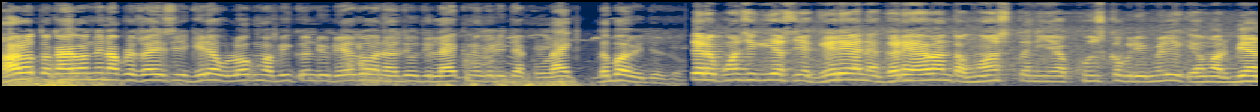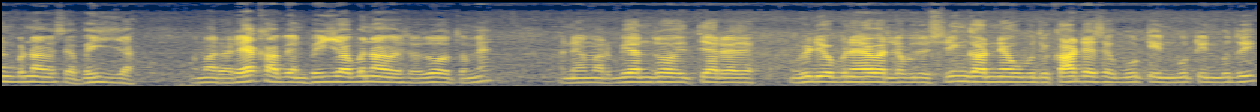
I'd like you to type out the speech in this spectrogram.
હાલો તો કાંઈ વાંધો નહીં આપણે જઈએ છીએ ઘરે. વ્લોગમાં બી કન્ટિન્યુ રહેજો અને હજુ સુધી લાઈક ન કરી ત્યાં લાઈક દબાવી દેજો. અત્યારે પહોંચી ગયા છીએ ઘરે અને ઘરે આવ્યા ને તો મસ્તની ખુશખબરી મળી કે અમારી બેન બનાવે છે ભૈજા અમારા રેખા બેન ભૈજા બનાવે છે જો તમે. અને અમારી બેન જો અત્યારે વીડિયો બનાવ્યા એટલે બધું શૃંગાર ને એવું બધું કાઢે છે બુટીન બુટીન બધી.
